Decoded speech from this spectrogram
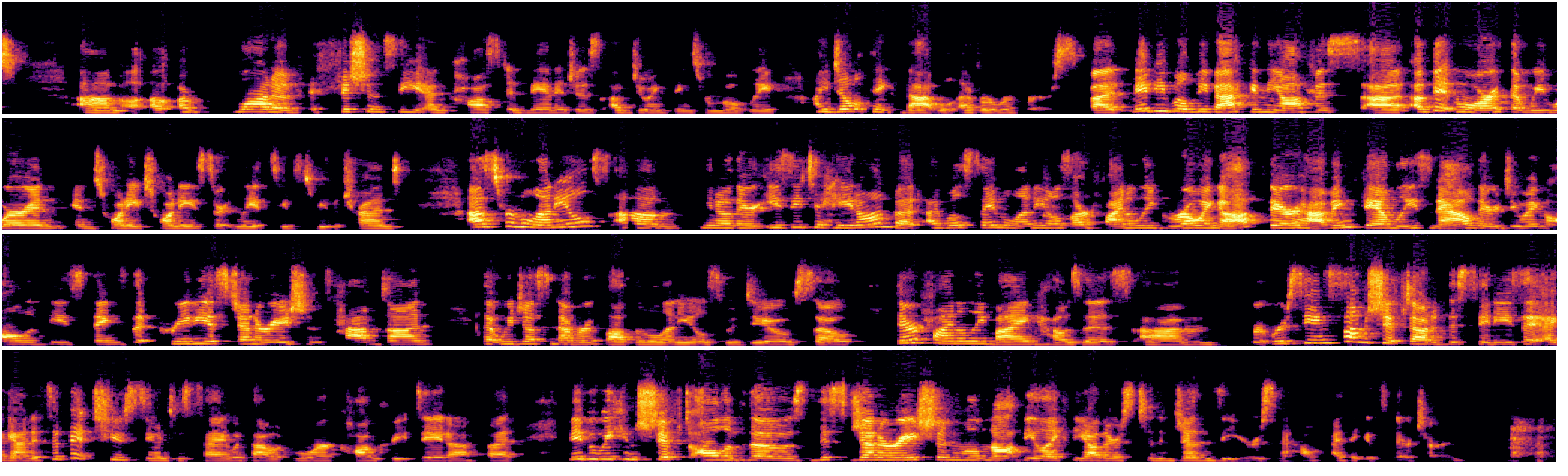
um, a, a, lot of efficiency and cost advantages of doing things remotely. I don't think that will ever reverse, but maybe we'll be back in the office uh, a bit more than we were in, in 2020. Certainly, it seems to be the trend. As for millennials, um, you know, they're easy to hate on, but I will say millennials are finally growing up. They're having families now. They're doing all of these things that previous generations have done that we just never thought the millennials would do. So they're finally buying houses. Um, we're, we're seeing some shift out of the cities. Again, it's a bit too soon to say without more concrete data, but maybe we can shift all of those. This generation will not be like the others to the Gen Zers now. I think it's their turn.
